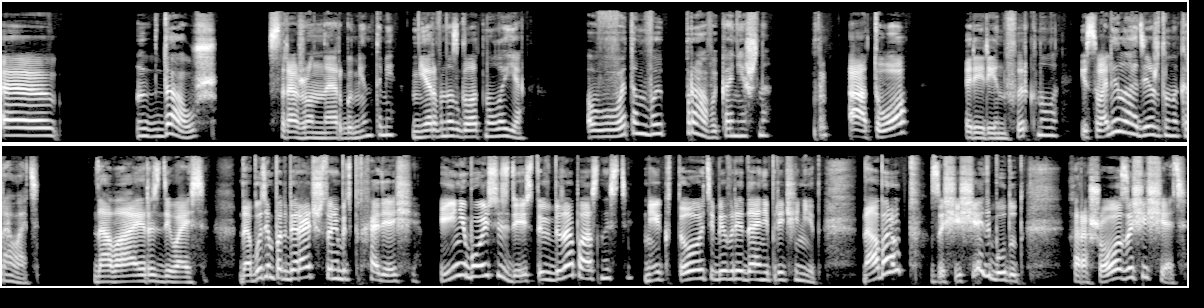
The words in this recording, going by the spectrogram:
«Э, «Да уж», — сраженная аргументами, нервно сглотнула я. «В этом вы правы, конечно». «А то!» — Рерин фыркнула и свалила одежду на кровать. «Давай, раздевайся. Да будем подбирать что-нибудь подходящее. И не бойся, здесь ты в безопасности. Никто тебе вреда не причинит. Наоборот, защищать будут. Хорошо защищать».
